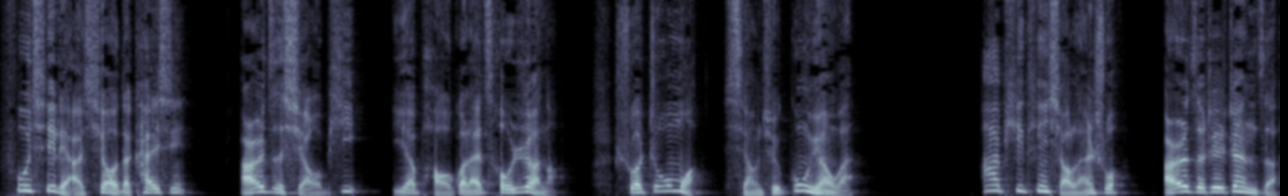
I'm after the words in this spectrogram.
夫妻俩笑得开心，儿子小 P 也跑过来凑热闹，说周末想去公园玩。阿 P 听小兰说儿子这阵子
